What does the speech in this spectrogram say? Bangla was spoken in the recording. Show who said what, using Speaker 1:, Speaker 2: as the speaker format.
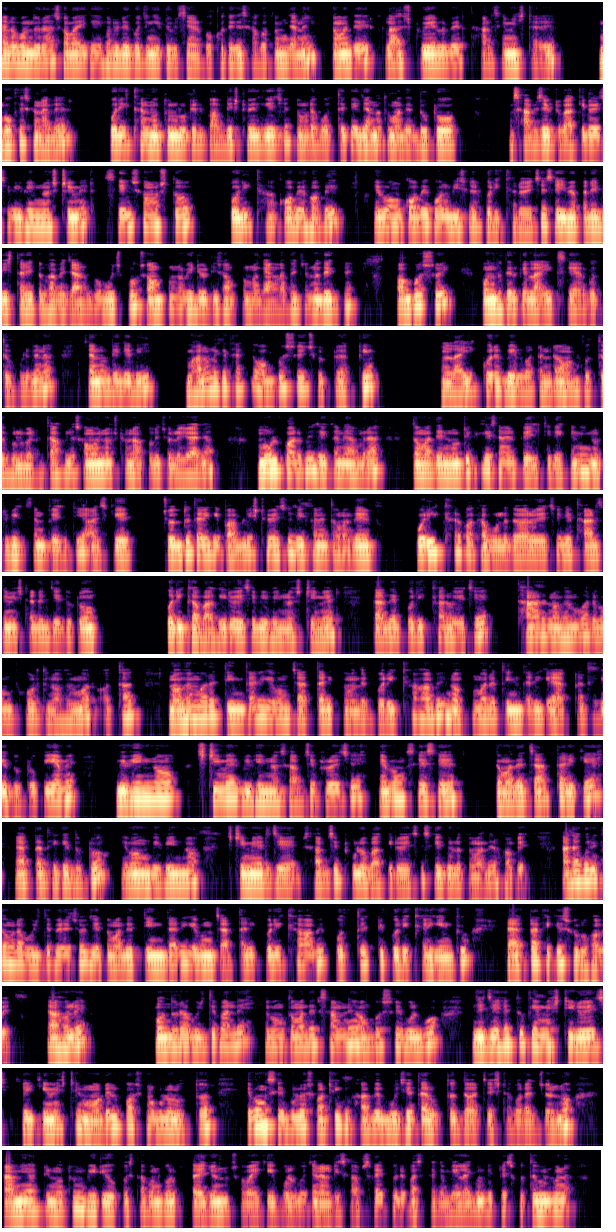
Speaker 1: হ্যালো বন্ধুরা সবাইকেই হলিডে কোচিং ইউটিউব চ্যানেল পক্ষ থেকে স্বাগতম জানাই। তোমাদের ক্লাস টুয়েলভের থার্ড সেমিস্টারের ভোকেশনালের পরীক্ষার নতুন রুটিন পাবলিশড হয়ে গিয়েছে। তোমরা প্রত্যেকেই জানো তোমাদের দুটো সাবজেক্ট বাকি রয়েছে বিভিন্ন স্ট্রিমের সেই সমস্ত পরীক্ষা কবে হবে এবং কবে কোন বিষয়ের পরীক্ষা রয়েছে সেই ব্যাপারে বিস্তারিতভাবে জানব, বুঝব। সম্পূর্ণ ভিডিওটি সম্পূর্ণ জ্ঞান লাভের জন্য দেখবে। অবশ্যই বন্ধুদেরকে লাইক শেয়ার করতে ভুলবে না। চ্যানেলটি যদি ভালো লেগে থাকে, অবশ্যই ছোট্ট একটি লাইক করে বেল বাটনটা অন করতে ভুলবে না। তাহলে সময় নষ্ট না করে চলে যাওয়া যাক মূল পর্বে, যেখানে আমরা তোমাদের নোটিফিকেশনের পেজটি দেখে নিই। নোটিফিকেশন পেজটি আজকে চোদ্দ তারিখে পাবলিশড হয়েছে, যেখানে তোমাদের পরীক্ষার কথা বলে দেওয়া রয়েছে যে থার্ড সেমিস্টারের যে দুটো পরীক্ষা বাকি রয়েছে বিভিন্ন স্ট্রিমের তাদের পরীক্ষা রয়েছে থার্ড নভেম্বর এবং ফোর্থ নভেম্বর অর্থাৎ নভেম্বরের তিন তারিখ এবং চার তারিখ তোমাদের পরীক্ষা হবে। নভেম্বরের তিন তারিখে একটা থেকে দুটো পিএম এ বিভিন্ন স্ট্রিমের বিভিন্ন সাবজেক্ট রয়েছে এবং শেষে তোমাদের চার তারিখে একটা থেকে দুটো এবং বিভিন্ন স্ট্রিমের যে সাবজেক্টগুলো বাকি রয়েছে সেগুলো তোমাদের হবে। আশা করি তোমরা বুঝতে পেরেছ যে তোমাদের তিন তারিখ এবং চার তারিখ পরীক্ষা হবে। প্রত্যেকটি পরীক্ষায় কিন্তু একটা থেকে শুরু হবে। তাহলে বন্ধুরা বুঝতে পারলে এবং তোমাদের সামনে অবশ্যই বলব যে যেহেতু কেমিস্ট্রি রয়েছে, সেই কেমিস্ট্রির মডেল প্রশ্নগুলোর উত্তর এবং সেগুলো সঠিকভাবে বুঝে তার উত্তর দেওয়ার চেষ্টা করার জন্য আমি একটি নতুন ভিডিও উপস্থাপন করব, তাই জন্য সবাইকেই বলব চ্যানেলটি সাবস্ক্রাইব করে পাশে থাকা বেল আইকনটি প্রেস করতে ভুলবে না।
